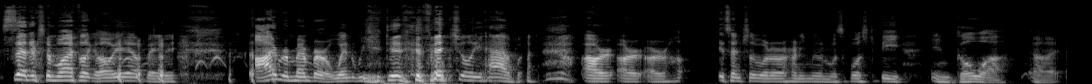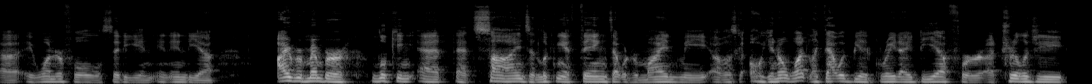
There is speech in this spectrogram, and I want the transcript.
send it to my like, oh yeah, baby. I remember when we did eventually have our our our essentially what our honeymoon was supposed to be in Goa, uh, uh, a wonderful city in in India. I remember looking at, at signs and looking at things that would remind me. I was, oh, you know what? Like that would be a great idea for a trilogy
